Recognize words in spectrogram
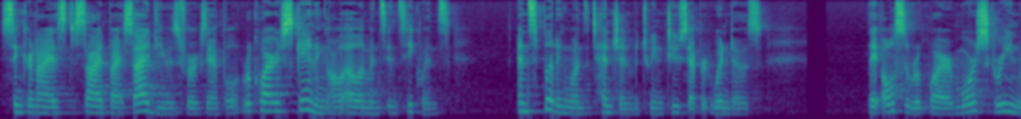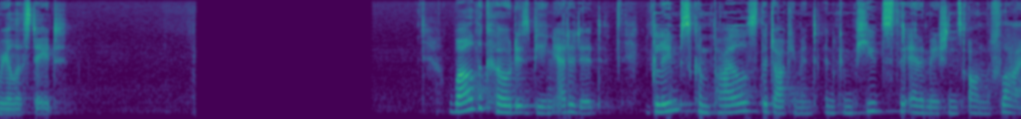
Synchronized side-by-side -side views, for example, require scanning all elements in sequence and splitting one's attention between two separate windows. They also require more screen real estate While the code is being edited, Glimpse compiles the document and computes the animations on the fly.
